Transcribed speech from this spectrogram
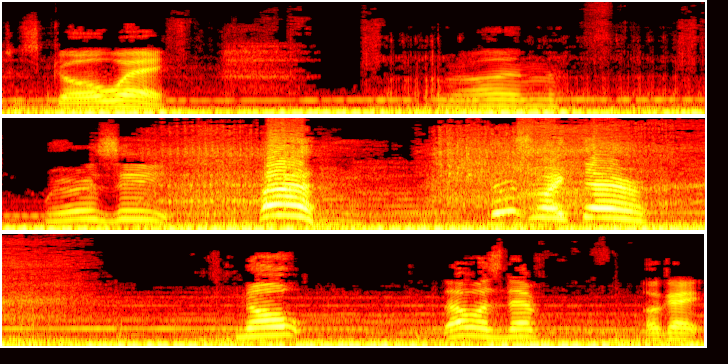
Just go away. Run. Where is he? Ah! He was right there! No. That was never... Okay.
